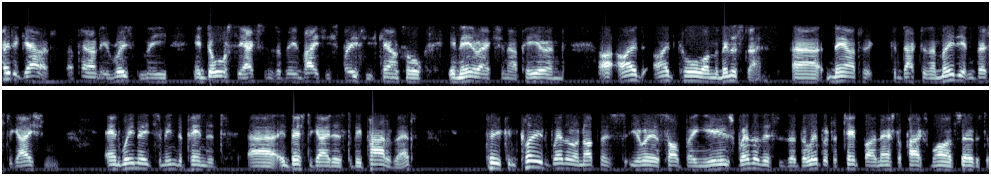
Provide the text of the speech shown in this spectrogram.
Peter Garrett apparently recently endorsed the actions of the Invasive Species Council in their action up here. And I'd, I'd call on the minister uh, now to conduct an immediate investigation, and we need some independent uh, investigators to be part of that to conclude whether or not there's urea salt being used, whether this is a deliberate attempt by the National Parks and Wildlife Service to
